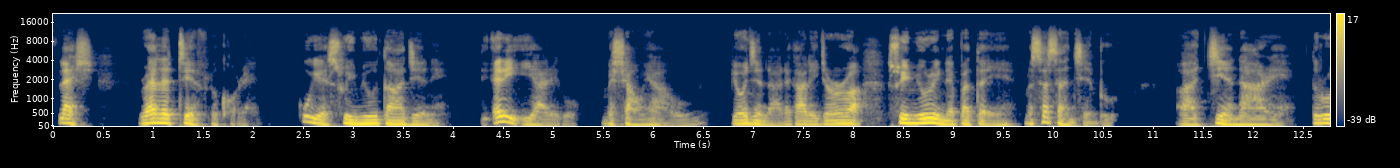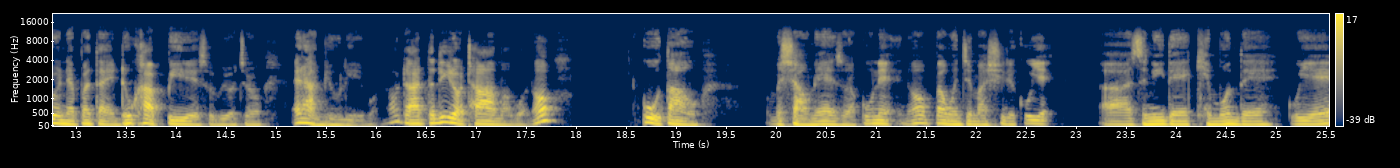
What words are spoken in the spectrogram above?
flesh relative လို့ခေါ်တယ်ကိုယ့်ရဲ့ဆွေမျိုးသားချင်းတွေဒီအဲ့ဒီအရာတွေကိုမရှောင်ရဘူးတဲ့ပြောချင်တာတခါလေကျွန်တော်တို့ကဆွေမျိုးတွေနဲ့ပတ်သက်ရင်မဆက်ဆံချင်ဘူးအာကျင်နာတယ် သူတို့နဲ့ပတ်သက်ရင်ဒုက္ခပေးတယ်ဆိုပြီးတော့ကျွန်တော်အဲ့ဒါမျိုးလေးပေါ့နော်ဒါတတိတော့ထားရမှာပေါ့နော်ကိုယ့်အသားကိုမရှောင်နဲ့ဆိုတာကိုယ့်နဲ့နော်ပတ်ဝန်းကျင်မှာရှိတဲ့ကိုယ့်ရဲ့အာဇနီးတဲ့ခင်မွန်းတဲ့ကိုယ့်ရဲ့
